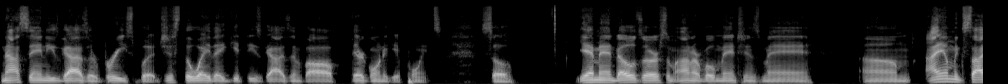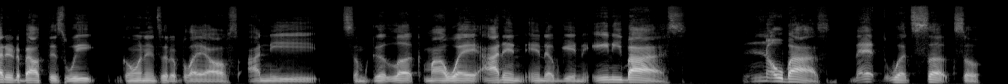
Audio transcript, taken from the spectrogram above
Not saying these guys are Breece, but just the way they get these guys involved, they're going to get points. So, yeah, man, those are some honorable mentions, man. Um, I am excited about this week going into the playoffs. I need some good luck my way. I didn't end up getting any buys, no buys. That what sucks. So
